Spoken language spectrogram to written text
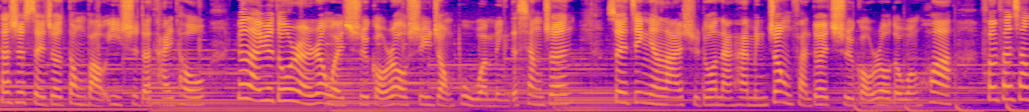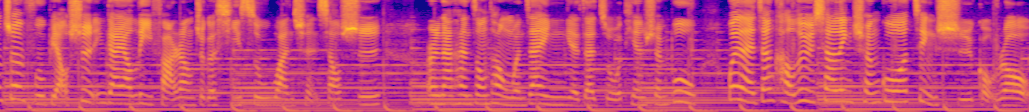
但是随着动保意识的抬头，越来越多人认为吃狗肉是一种不文明的象征。所以近年来，许多南韩民众反对吃狗肉的文化，纷纷向政府表示应该要立法让这个习俗完全消失。而南韩总统文在寅也在昨天宣布，未来将考虑下令全国禁食狗肉。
